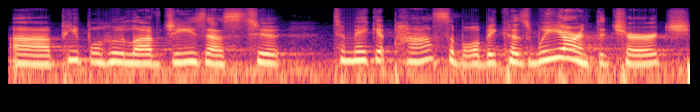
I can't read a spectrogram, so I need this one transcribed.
uh, people who love Jesus, to, to make it possible because we aren't the church.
